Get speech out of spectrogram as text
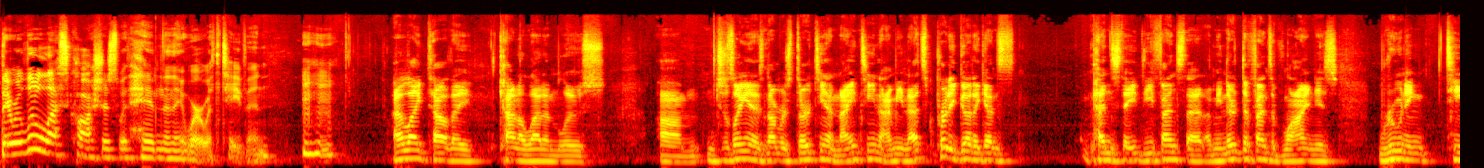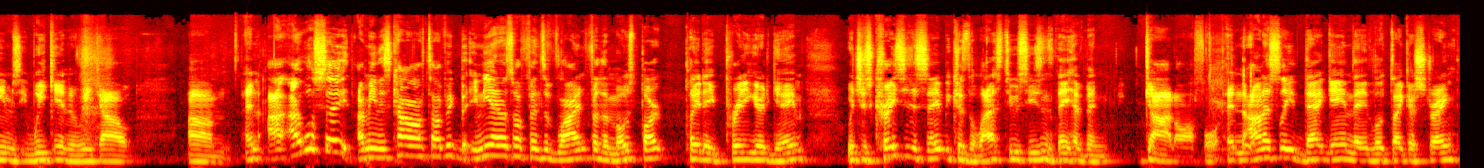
They were a little less cautious with him than they were with Tayven. I liked how they kind of let him loose. Um, just looking at his numbers, thirteen and nineteen. I mean, that's pretty good against Penn State defense. That I mean, their defensive line is ruining teams week in and week out. Um, and I, I will say, I mean, it's kind of off topic, but Indiana's offensive line, for the most part, played a pretty good game, which is crazy to say because the last two seasons they have been god awful. And honestly, that game they looked like a strength.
